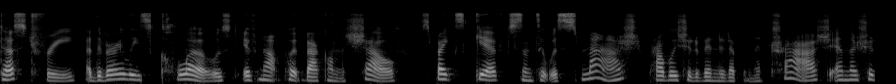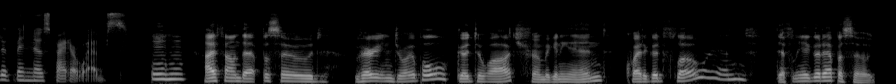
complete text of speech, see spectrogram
dust-free, at the very least closed, if not put back on the shelf. Spike's gift, since it was smashed, probably should have ended up in the trash, and there should have been no spider webs. Mm-hmm. I found the episode very enjoyable, good to watch from beginning to end, quite a good flow, and definitely a good episode.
